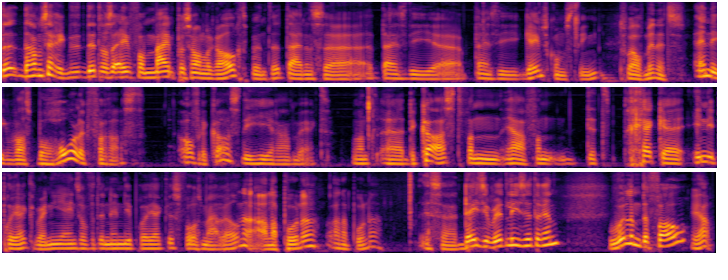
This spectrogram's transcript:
daarom zeg ik, dit, was een van mijn persoonlijke hoogtepunten tijdens, eh, tijdens, die, eh, tijdens die Gamescom stream. 12 minutes. En ik was behoorlijk verrast over de cast die hier aan werkt. Want eh, de cast van, ja, van dit gekke indie-project, ik weet niet eens of het een indie-project is, volgens mij wel, Nou, Annapurna. Annapurna. is Daisy Ridley zit erin, Willem Dafoe Ja.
